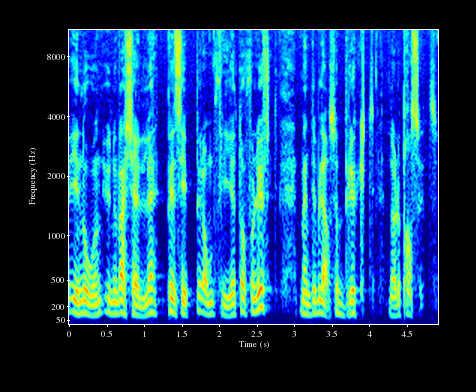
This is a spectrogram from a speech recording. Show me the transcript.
i noen universelle prinsipper om frihet og fornuft, men det ble altså brukt når det passet.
